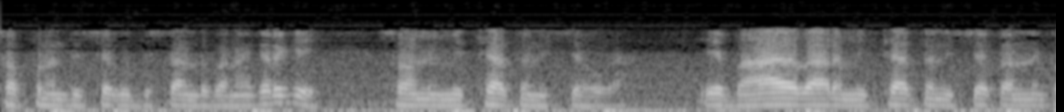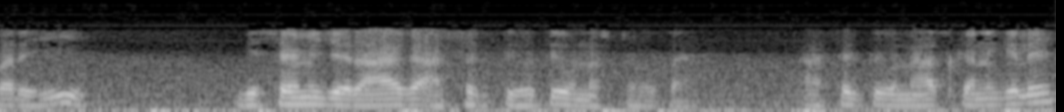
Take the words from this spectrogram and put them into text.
स्वप्न दृश्य को दृष्टांत बना करके स्वामी मिथ्या तो निश्चय होगा। ये बार बार मिथ्या तो निश्चय करने पर ही विषय में जो राग आसक्ति होती है, वो नष्ट होता है। आसक्ति को नाश करने के लिए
